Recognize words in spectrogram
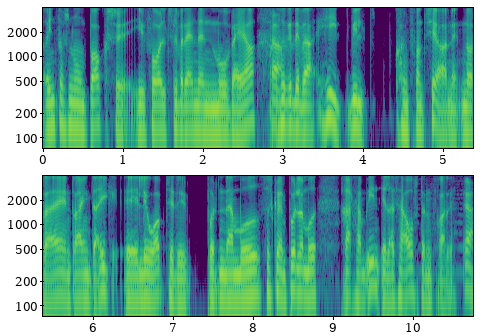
inden for sådan nogle bokse i forhold til, hvordan man må være. Ja. Og så kan det være helt vildt konfronterende, når der er en dreng, der ikke øh, lever op til det på den der måde. Så skal man på en eller anden måde rette ham ind, eller tage afstand fra det. Ja.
